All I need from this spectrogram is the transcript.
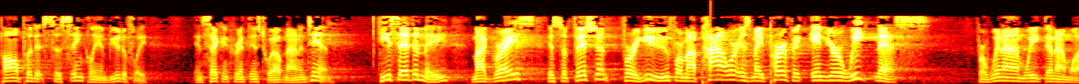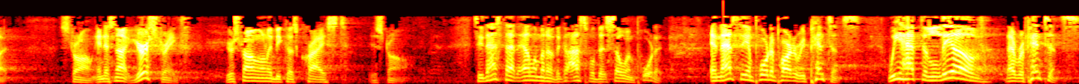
Paul put it succinctly and beautifully in 2 Corinthians 12, 9 and 10. He said to me, my grace is sufficient for you, for my power is made perfect in your weakness. For when I'm weak, then I'm what? Strong. And it's not your strength. You're strong only because Christ is strong. See, that's that element of the gospel that's so important. And that's the important part of repentance. We have to live that repentance,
